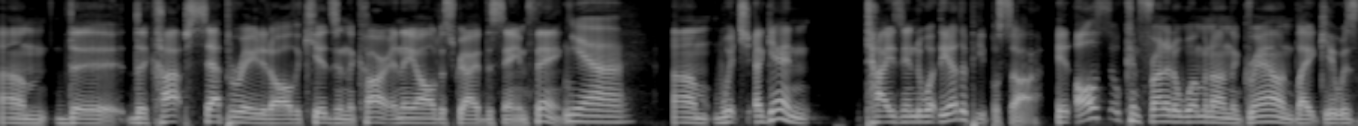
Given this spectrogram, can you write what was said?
um, the the cops separated all the kids in the car and they all described the same thing Yeah. um, which again ties into what the other people saw. It also confronted a woman on the ground, like it was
